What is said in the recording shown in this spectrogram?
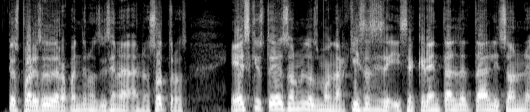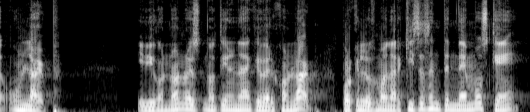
Entonces por eso de repente nos dicen a, nosotros, es que ustedes son los monarquistas y se, y se creen tal, tal, tal y son un LARP. Y digo, no, no, es, no tiene nada que ver con LARP, porque los monarquistas entendemos que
